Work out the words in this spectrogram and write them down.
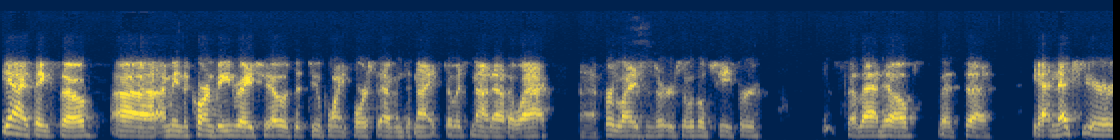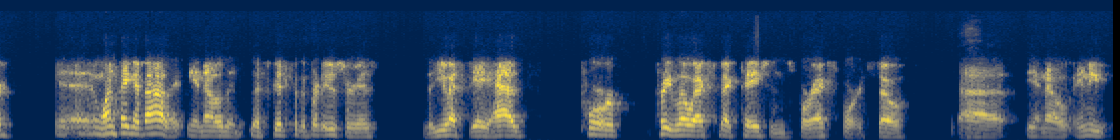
Yeah, I think so. Uh, I mean, the corn bean ratio is at 2.47 tonight, so it's not out of whack. Uh, fertilizers are a little cheaper so that helps. But uh, yeah, next year, uh, one thing about it, you know, that that's good for the producer is the USDA has poor, pretty low expectations for exports. So uh, you know, any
